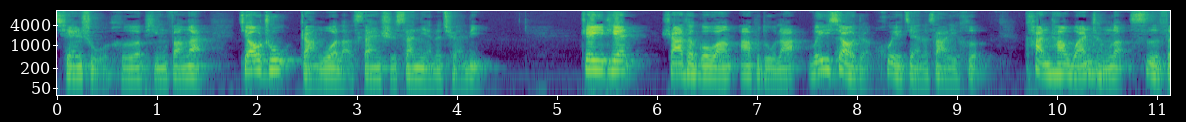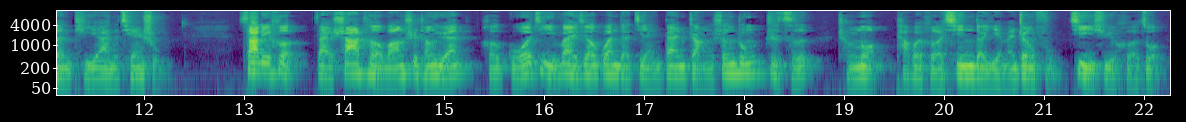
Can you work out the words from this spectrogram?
签署和平方案，交出掌握了三十三年的权利。这一天，沙特国王阿卜杜拉微笑着会见了萨利赫，看他完成了四份提案的签署。萨利赫在沙特王室成员和国际外交官的简单掌声中致辞，承诺他会和新的也门政府继续合作。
